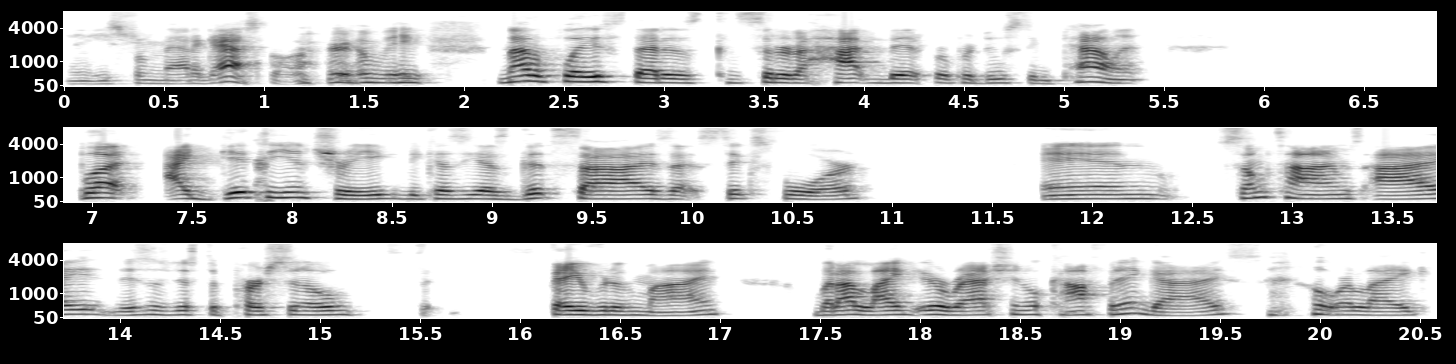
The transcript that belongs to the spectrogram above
and he's from Madagascar. I mean, not a place that is considered a hotbed for producing talent. But I get the intrigue because he has good size at six four, and sometimes I this is just a personal favorite of mine, but I like irrational, confident guys who are like,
